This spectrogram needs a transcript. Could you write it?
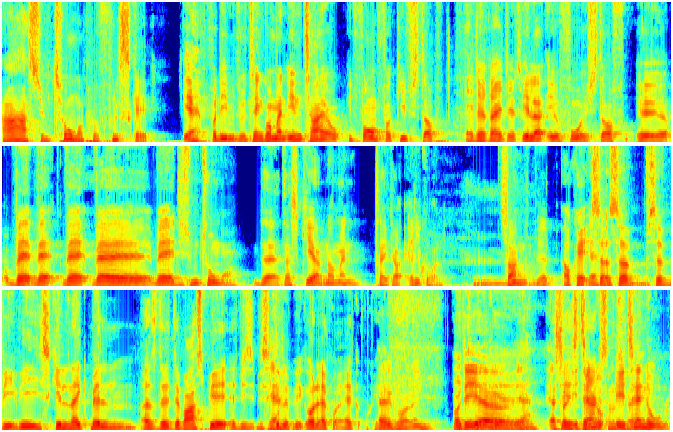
Ah, symptomer på fuldskab. Ja, fordi du tænker på, at man indtager jo et form for giftstof, Ja, det er rigtigt. eller euforisk stof. Øh, og hvad, hvad, hvad, hvad, hvad er de symptomer, der, der sker, når man drikker alkohol? Hmm. Sådan, hvad, Okay, Ja. ja. så, så, så vi, vi skiller ikke mellem... Altså, det, det er bare spir... at Vi, vi skiller... Ja. Vi, oh, alkohol, okay. alkohol, ikke? Og Ikke- det er, ikke, ja, altså det er etanol. etanol.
